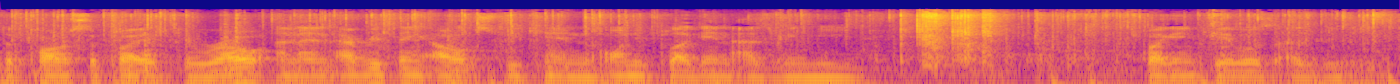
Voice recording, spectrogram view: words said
the power supply throughout, and then everything else we can only plug in as we need. Plug in cables as we need.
